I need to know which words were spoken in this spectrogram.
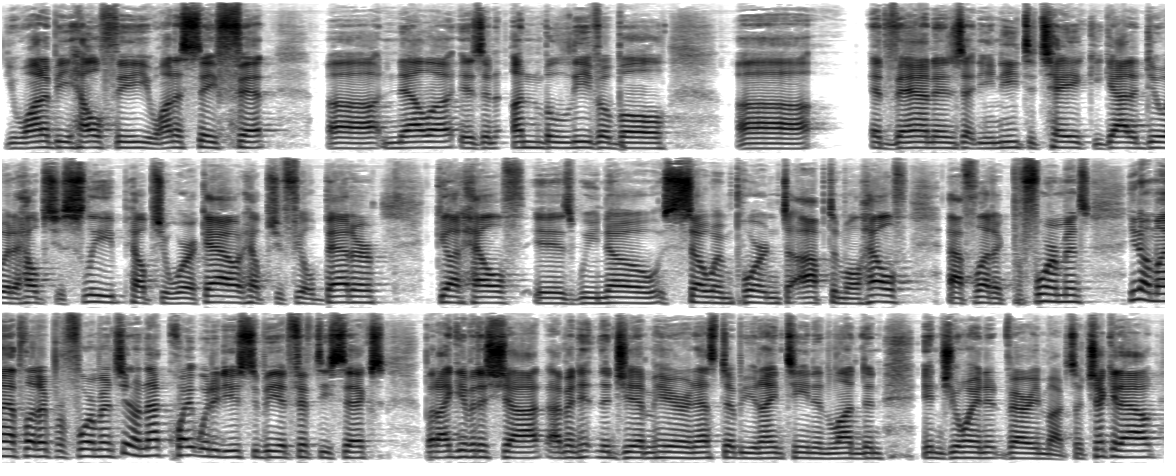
You want to be healthy. You want to stay fit. Uh, Nella is an unbelievable uh, advantage that you need to take. You got to do it. It helps you sleep, helps you work out, helps you feel better gut health is, we know, so important to optimal health, athletic performance. You know, my athletic performance, you know, not quite what it used to be at 56, but I give it a shot. I've been hitting the gym here in SW19 in London, enjoying it very much. So check it out,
